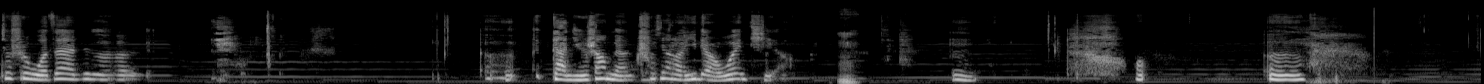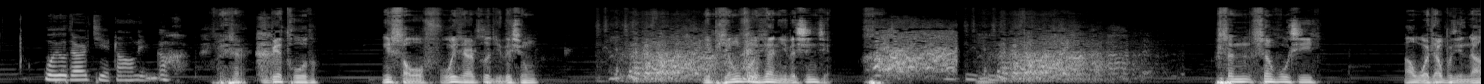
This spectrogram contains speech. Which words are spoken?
就是我在这个，呃，感情上面出现了一点问题。嗯嗯，我，嗯，我有点紧张，林哥。没事，你别 突突，你手扶一下自己的胸，你平复一下你的心情。深深呼吸，啊，我叫不紧张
